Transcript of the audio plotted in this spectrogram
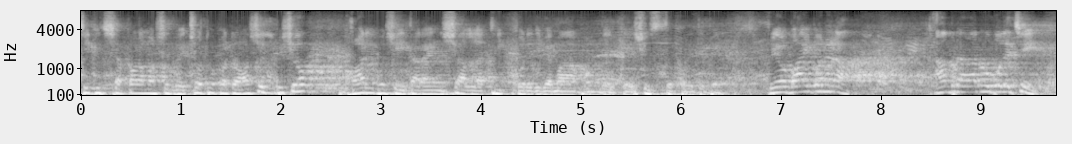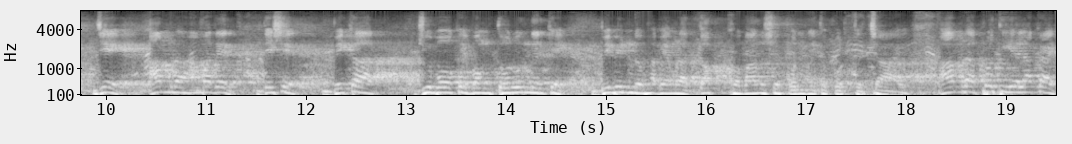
চিকিৎসা পরামর্শ দেবে, ছোটখাটো অসুখ বিষয় ঘরে বসেই তারা ইনশাল্লাহ ঠিক করে দিবে মা বোনদেরকে, সুস্থ করে দিবে। প্রিয় ভাই বোনেরা আমরা আরও বলেছি যে আমরা আমাদের দেশের বেকার যুবক এবং তরুণদেরকে বিভিন্নভাবে আমরা দক্ষ মানুষে পরিণত করতে চাই। আমরা প্রতি এলাকায়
